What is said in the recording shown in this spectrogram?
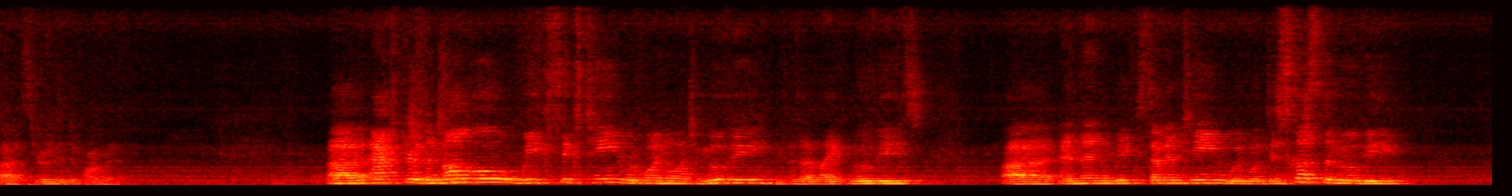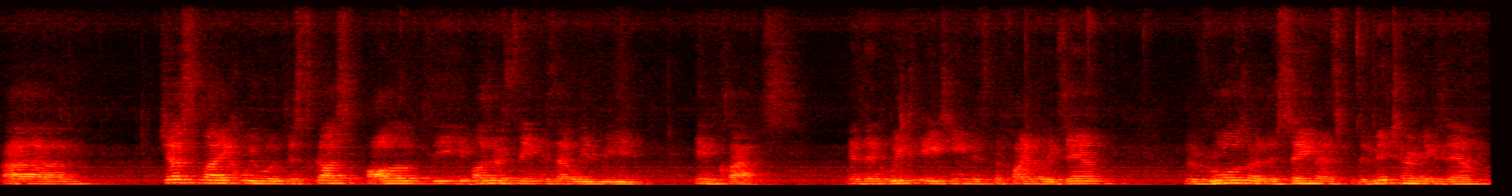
uh, through the department. Uh, after the novel, week 16, we're going to watch a movie because I like movies. Uh, and then week 17, we will discuss the movie um, just like we will discuss all of the other things that we read in class. And then week 18 is the final exam. The rules are the same as for the midterm exam,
